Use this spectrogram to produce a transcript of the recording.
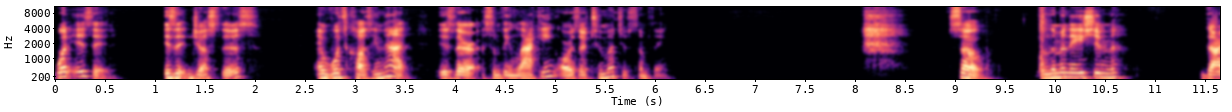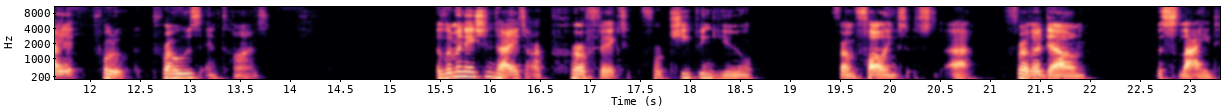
What is it? Is it just this? And what's causing that? Is there something lacking or is there too much of something? So, elimination diet pro- pros and cons. Elimination diets are perfect for keeping you from falling uh, further down the slide.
